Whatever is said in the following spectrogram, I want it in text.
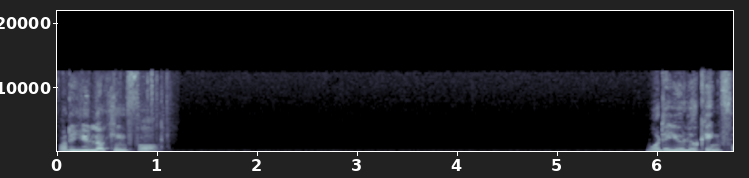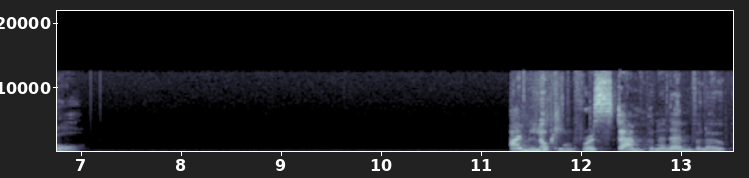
What are you looking for? What are you looking for? I'm looking for a stamp and an envelope.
